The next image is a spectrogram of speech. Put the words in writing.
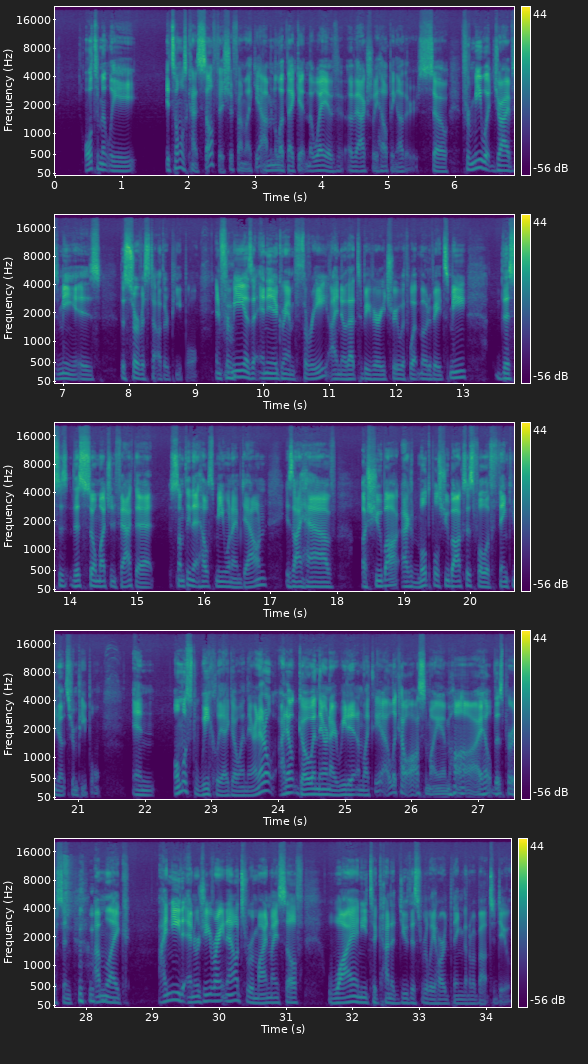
ultimately it's almost kind of selfish if I'm like, yeah, I'm going to let that get in the way of, of actually helping others. So for me, what drives me is the service to other people. And for mm. me as an Enneagram 3, I know that to be very true with what motivates me. This is this so much in fact that something that helps me when I'm down is I have a shoebox, I have multiple shoe boxes full of thank you notes from people. And almost weekly I go in there and I don't I don't go in there and I read it and I'm like, yeah, look how awesome I am. Ha, I helped this person. I'm like I need energy right now to remind myself why I need to kind of do this really hard thing that I'm about to do.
